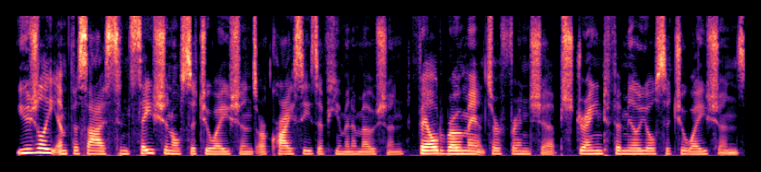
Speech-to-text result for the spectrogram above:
usually emphasize sensational situations or crises of human emotion, failed romance or friendship, strained familial situations,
